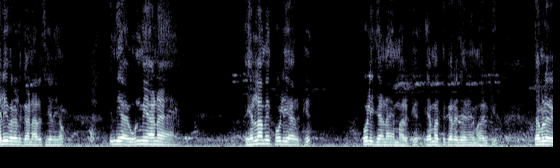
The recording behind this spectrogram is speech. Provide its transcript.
எளியவர்களுக்கான அரசியலையும் இந்தியா உண்மையான எல்லாமே போலியாக இருக்குது போலி ஜனநாயகமாக இருக்குது ஏமாத்துக்கார ஜனநாயகமாக இருக்குது தமிழர்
